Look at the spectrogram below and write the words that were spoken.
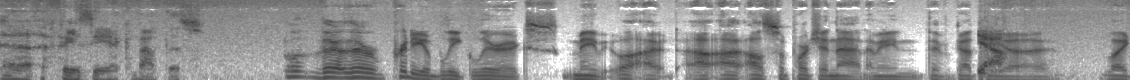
uh, aphasiac about this Well, they're they're pretty oblique lyrics. Maybe. Well, I, I I'll support you in that. I mean, they've got Yeah. the uh, like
